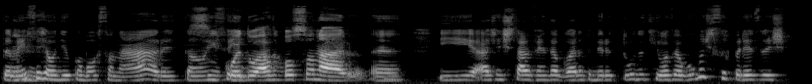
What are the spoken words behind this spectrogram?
também Uhum. se reuniu com o Bolsonaro, então, Sim, enfim. com o Eduardo Bolsonaro. É. E a gente está vendo agora no primeiro turno que houve algumas surpresas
